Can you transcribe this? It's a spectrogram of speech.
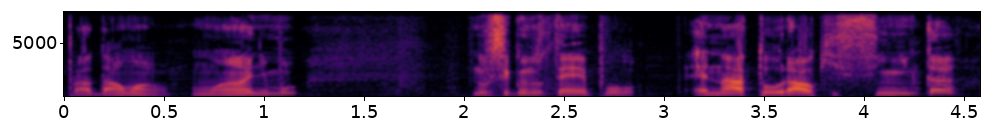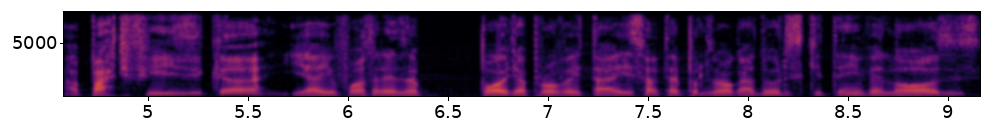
Para dar uma, um ânimo. No segundo tempo, é natural que sinta a parte física, e aí o Fortaleza pode aproveitar isso, até pelos jogadores que tem velozes.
